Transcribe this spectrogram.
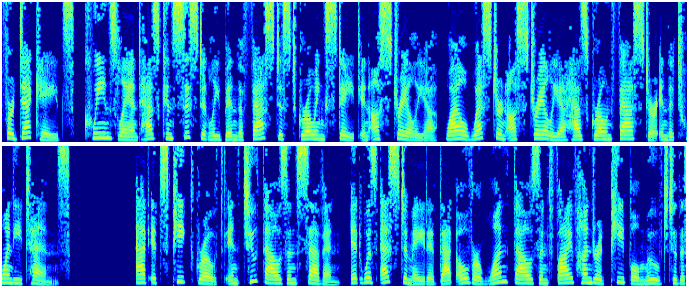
For decades, Queensland has consistently been the fastest growing state in Australia, while Western Australia has grown faster in the 2010s. At its peak growth in 2007, it was estimated that over 1,500 people moved to the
